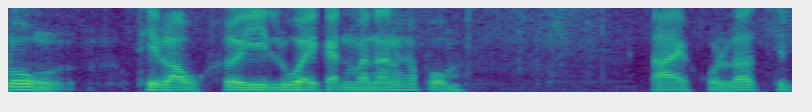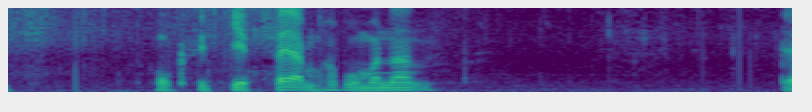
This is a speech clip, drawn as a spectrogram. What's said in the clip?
โล่งๆ ที่เราเคยรวยกันวันนั้นครับผม ได้คนละสิบหกสิบเจ็ดแต้มครับผมวันนั้น แต่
